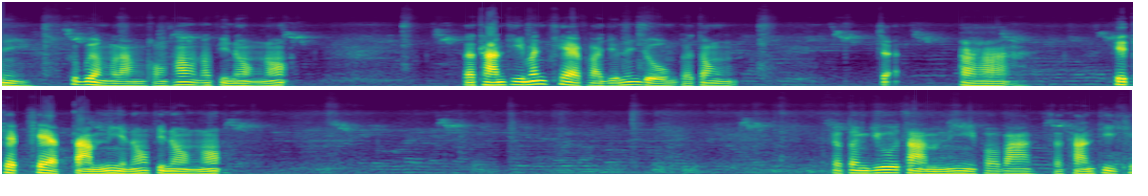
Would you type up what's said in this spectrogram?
นี่คือเบื้องหลังของเฮาเนาะพี่น้องเนาะสถานที่มันแคบค่ะอยู่ในโดมก็ต้องจะอ่าเฮ็ดแคบๆตามนี่เนาะพี่น้องเนาะก็ต้องอยู่ตามนี่เพราะว่าสถานที่แค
